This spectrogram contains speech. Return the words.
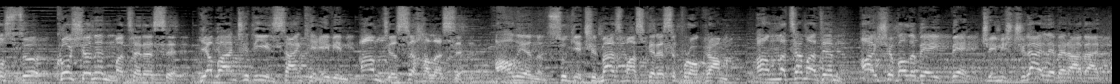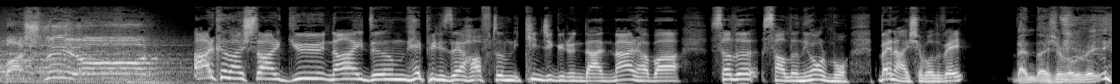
dostu, koşanın matarası. Yabancı değil sanki evin amcası halası. Ağlayan'ın su geçirmez maskarası program. Anlatamadım Ayşe Balıbey ve Cemişçilerle beraber başlıyor. Arkadaşlar günaydın. Hepinize haftanın ikinci gününden merhaba. Salı sallanıyor mu? Ben Ayşe Balıbey. Ben de Ayşe Balıbey.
